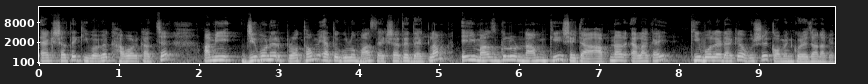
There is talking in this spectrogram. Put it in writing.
একসাথে কীভাবে খাবার খাচ্ছে। আমি জীবনের প্রথম এতগুলো মাছ একসাথে দেখলাম। এই মাছগুলোর নাম কি? সেটা আপনার এলাকায় কি বলে ডাকে অবশ্যই কমেন্ট করে জানাবেন।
